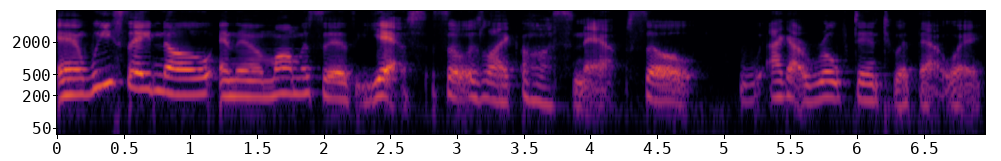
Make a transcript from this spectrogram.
And we say no, and then Mama says yes. So it's like, oh snap! So I got roped into it that way.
